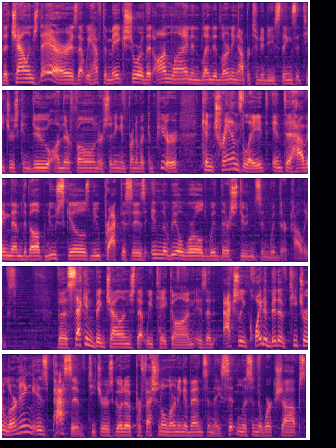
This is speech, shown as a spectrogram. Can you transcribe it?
The challenge there is that we have to make sure that online and blended learning opportunities, things that teachers can do on their phone or sitting in front of a computer, can translate into having them develop new skills, new practices in the real world with their students and with their colleagues. The second big challenge that we take on is that actually quite a bit of teacher learning is passive. Teachers go to professional learning events and they sit and listen to workshops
